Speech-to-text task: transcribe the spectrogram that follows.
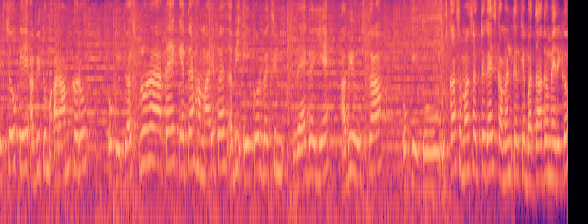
इट्स ओके okay, अभी तुम आराम करो। ओके okay, तो एक्सप्लोरर आता है कहता है हमारे पास अभी एक और वैक्सीन रह गई है। अभी उसका ओके तो उसका समझ सकते हो गैस कमेंट करके बता दो मेरे को।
